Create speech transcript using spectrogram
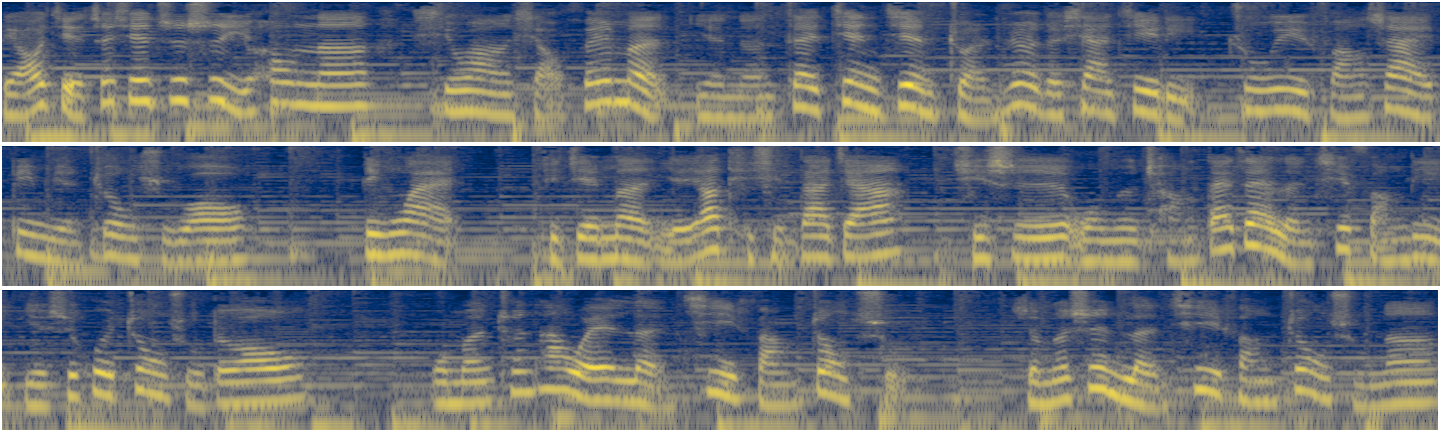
了解这些知识以后呢，希望小飞们也能在渐渐转热的夏季里注意防晒，避免中暑哦。另外，姐姐们也要提醒大家。其实我们常待在冷气房里也是会中暑的哦。我们称它为冷气房中暑。什么是冷气房中暑呢？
